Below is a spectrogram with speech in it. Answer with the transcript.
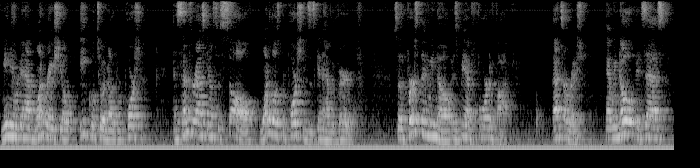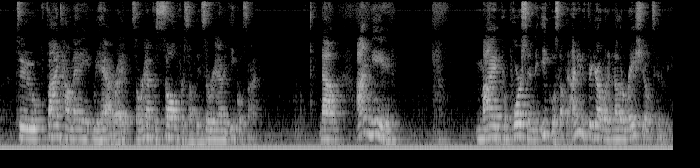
meaning we're going to have one ratio equal to another proportion. And since they're asking us to solve, one of those proportions is going to have a variable. So the first thing we know is we have 4 to 5. That's our ratio. And we know it says to find how many we have, right? So we're going to have to solve for something, so we're going to have an equal sign. Now, I need my proportion to equal something. I need to figure out what another ratio is going to be.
